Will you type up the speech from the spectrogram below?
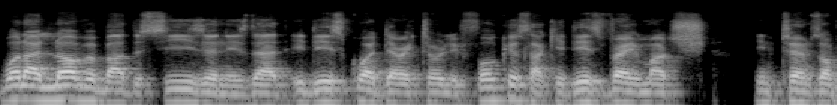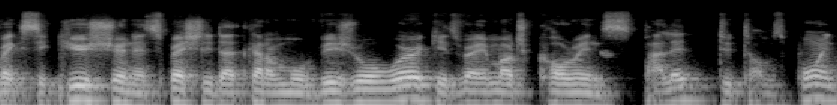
what I love about the season is that it is quite directorially focused. Like it is very much in terms of execution, especially that kind of more visual work. It's very much Corin's palette, to Tom's point.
